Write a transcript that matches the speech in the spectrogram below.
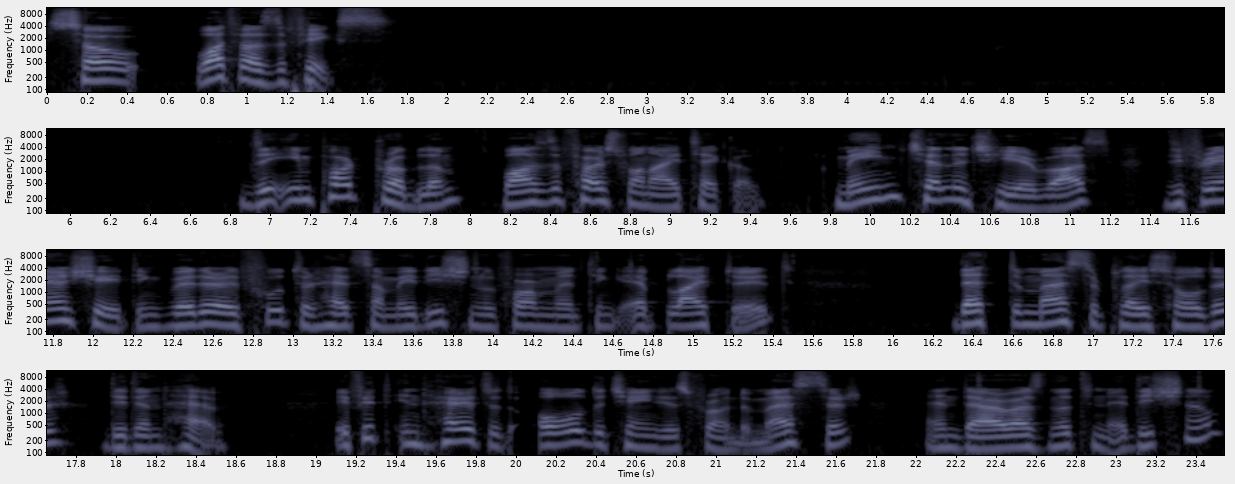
So, what was the fix? The import problem was the first one I tackled. Main challenge here was differentiating whether a footer had some additional formatting applied to it that the master placeholder didn't have. If it inherited all the changes from the master and there was nothing additional,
